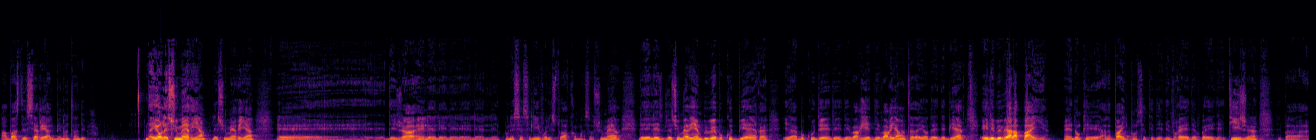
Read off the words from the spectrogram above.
à base de céréales, bien entendu. D'ailleurs, les Sumériens, les Sumériens, euh, déjà, hein, les, les, les, les, connaissez ce livre, l'histoire commence en Sumer. Les, Sumériens buvaient beaucoup de bière. Il y a beaucoup de, de, de, variantes, d'ailleurs, des de bières, et ils les buvaient à la paille. Et donc, à la base, bon, c'était des, des, vrais, des vraies tiges. Hein. Pas,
